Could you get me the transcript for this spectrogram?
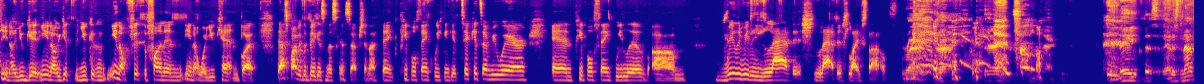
you know, you get, you know, you get, you can, you know, fit the fun in, you know, where you can. But that's probably the biggest misconception. I think people think we can get tickets everywhere and people think we live, um, really, really lavish, lavish lifestyles. Right. right. so, they listen, that is not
